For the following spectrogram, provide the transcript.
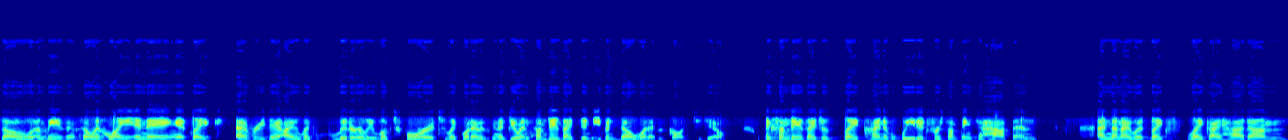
so amazing, so enlightening. It like every day I like literally looked forward to like what I was going to do. And some days I didn't even know what I was going to do. Like some days I just like kind of waited for something to happen. And then I would like like I had um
